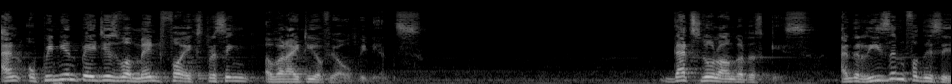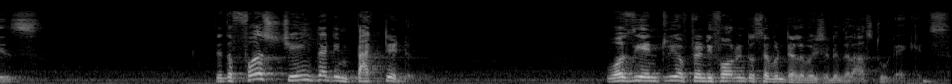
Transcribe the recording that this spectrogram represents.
And opinion pages were meant for expressing a variety of your opinions. That's no longer the case. And the reason for this is that the first change that impacted was the entry of 24 into 7 television in the last two decades.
